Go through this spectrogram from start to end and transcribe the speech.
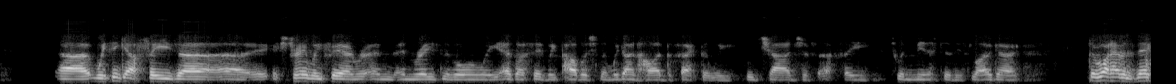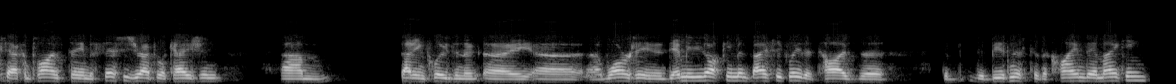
uh, we think our fees are uh, extremely fair and, and, and, reasonable. And we, as I said, we publish them. We don't hide the fact that we, we charge a, a fee to administer this logo. So what happens next? Our compliance team assesses your application. Um, that includes an, a, a, a, warranty and indemnity document, basically, that ties the, the, the business to the claim they're making.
